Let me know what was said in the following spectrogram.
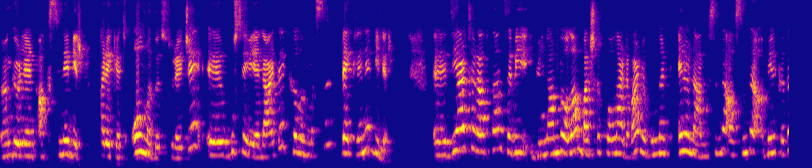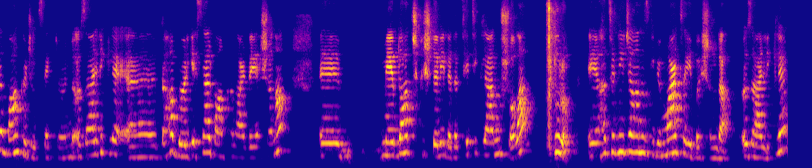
öngörülerin aksine bir hareket olmadığı sürece bu seviyelerde kalınması beklenebilir. E, diğer taraftan tabii gündemde olan başka konular da var ve bunların en önemlisi de aslında Amerika'da bankacılık sektöründe özellikle e, daha bölgesel bankalarda yaşanan e, mevduat çıkışlarıyla da tetiklenmiş olan durum. E, hatırlayacağınız gibi Mart ayı başında özellikle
